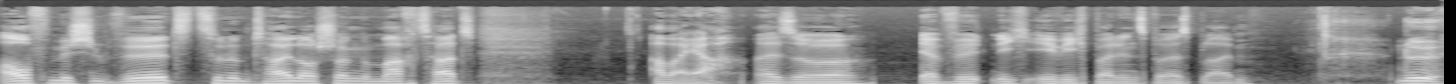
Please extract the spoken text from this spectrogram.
aufmischen wird, zu einem Teil auch schon gemacht hat. Aber ja, also er wird nicht ewig bei den Spurs bleiben. Nö,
